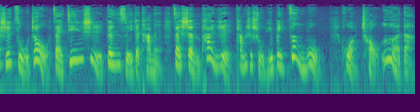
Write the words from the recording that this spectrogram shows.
使诅咒在今世跟随着他们，在审判日，他们是属于被憎恶或丑恶的。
